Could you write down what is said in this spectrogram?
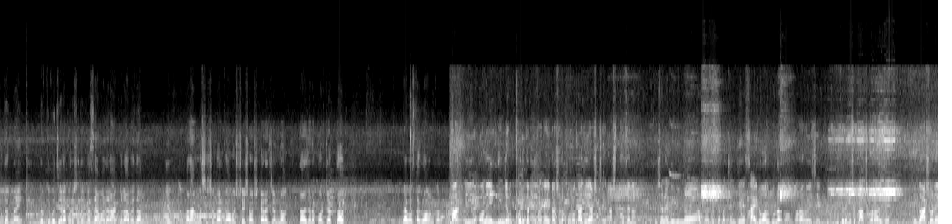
উদ্যোগ নাই। লক্ষ্মীপুর জেলা পরিষদের কাছে আমাদের আকুল আবেদন রামগঞ্জ শিশু পার্কে অবশ্যই সংস্কারের জন্য তারা যেন পর্যাপ্ত ব্যবস্থা গ্রহণ করে। পার্কটি অনেক দিন যাবত পরিত্যক্ত থাকে, এটা আসলে কোনো কাজেই আসছে, আসতেছে না। পিছনে বিভিন্ন আপনারা দেখতে পাচ্ছেন যে সাইড ওয়ালগুলো রং করা হয়েছে ভিতরে কিছু কাজ করা হয়েছে। কিন্তু আসলে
